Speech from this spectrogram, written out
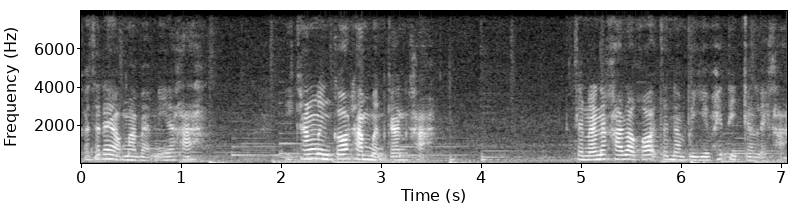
ก็จะได้ออกมาแบบนี้นะคะ อีกครั้งหนึ่งก็ทำเหมือนกันค่ะ จากนั้นนะคะเราก็จะนำไปเย็บให้ติดกันเลยค่ะ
